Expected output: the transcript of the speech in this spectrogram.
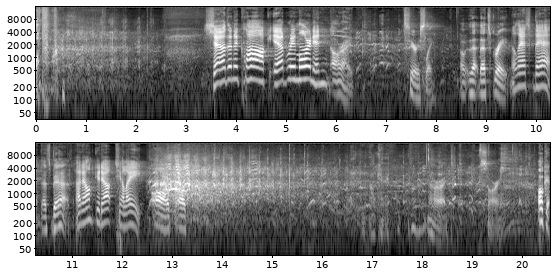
Seven o'clock every morning. All right. Seriously. Oh, that, that's great. Well, that's bad. That's bad. I don't get up till eight. Oh, oh. Okay. All right. Sorry. Okay.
